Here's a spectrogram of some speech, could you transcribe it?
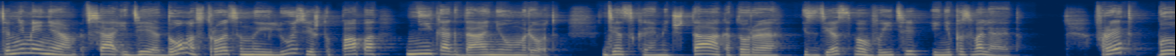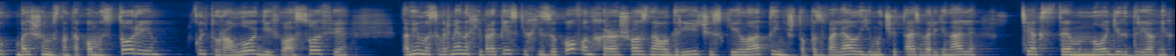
тем не менее вся идея дома строится на иллюзии, что папа никогда не умрет. Детская мечта, которая из детства выйти и не позволяет. Фрейд был большим знатоком истории, культурологии, философии — Помимо современных европейских языков, он хорошо знал греческий и латынь, что позволяло ему читать в оригинале тексты многих древних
